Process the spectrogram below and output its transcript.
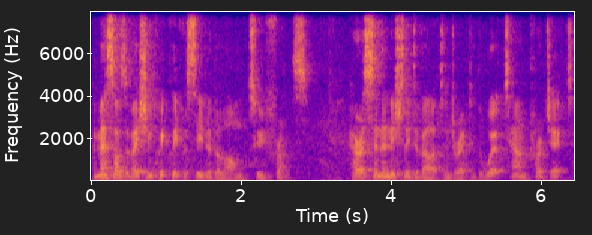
And mass observation quickly proceeded along two fronts. Harrisson initially developed and directed the Worktown project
